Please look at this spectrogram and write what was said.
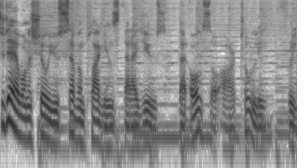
Today I want to show you 7 plugins that I use that also are totally free.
